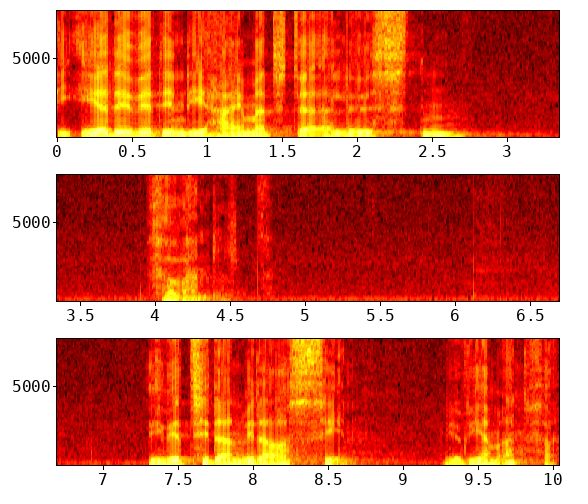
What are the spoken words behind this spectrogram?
die Erde wird in die Heimat der Erlösten verwandelt. Wie wird sie dann wieder aussehen? Ja, wie am Anfang.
